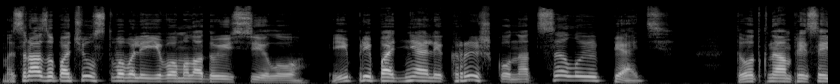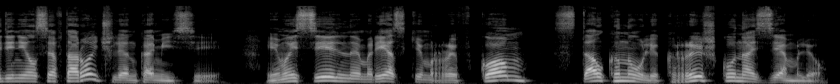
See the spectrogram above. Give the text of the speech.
Мы сразу почувствовали его молодую силу и приподняли крышку на целую пять. Тут к нам присоединился второй член комиссии, и мы сильным резким рывком столкнули крышку на землю.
